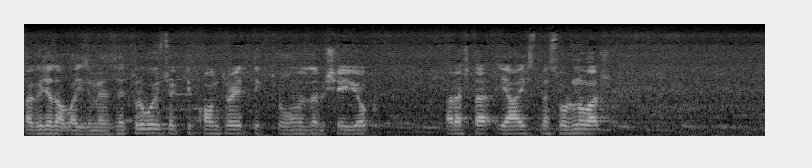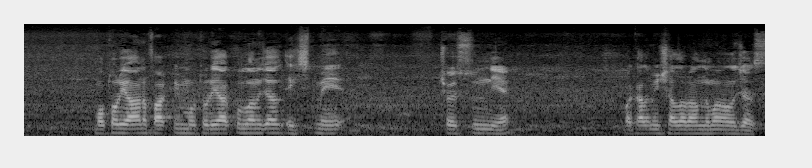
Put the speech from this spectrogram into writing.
takacağız Allah izin verirse. Turboyu söktük, kontrol ettik. Turbomuzda bir şey yok. Araçta yağ eksiltme sorunu var. Motor yağını farklı bir motor yağ kullanacağız. Eksiltmeyi çözsün diye. Bakalım inşallah randıman alacağız.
